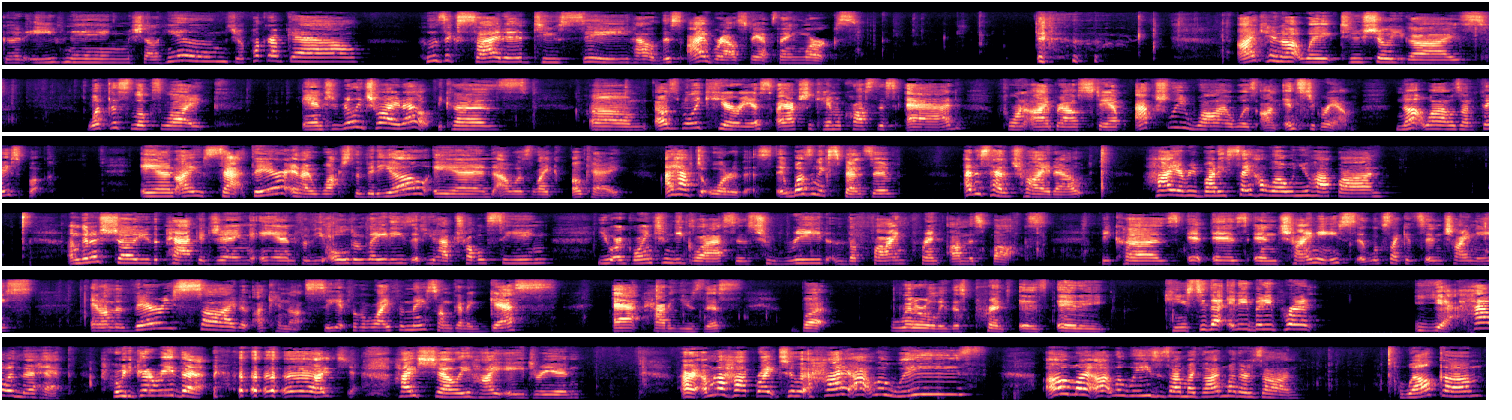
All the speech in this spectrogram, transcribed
Good evening, Michelle Humes, your pucker up gal. Who's excited to see how this eyebrow stamp thing works? I cannot wait to show you guys what this looks like and to really try it out because um, I was really curious. I actually came across this ad for an eyebrow stamp actually while I was on Instagram not while I was on Facebook. And I sat there and I watched the video and I was like, okay, I have to order this. It wasn't expensive. I just had to try it out. Hi everybody, say hello when you hop on. I'm going to show you the packaging and for the older ladies, if you have trouble seeing, you are going to need glasses to read the fine print on this box because it is in Chinese. It looks like it's in Chinese. And on the very side, of, I cannot see it for the life of me, so I'm going to guess at how to use this. But literally, this print is itty. Can you see that itty bitty print? Yeah, how in the heck are we going to read that? hi, hi, Shelly. Hi, Adrian. All right, I'm going to hop right to it. Hi, Aunt Louise. Oh, my Aunt Louise is on. My godmother's on. Welcome.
